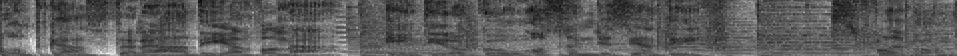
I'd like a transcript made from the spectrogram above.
Podcast Rádia Vlna. IT rokov 80 s Flebom.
